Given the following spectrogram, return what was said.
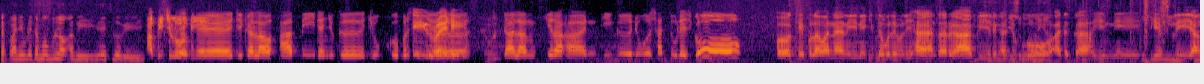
Lepas ni boleh sama vlog Abi. Let's go Abi. Abi celur, Abi. Eh, jikalau Abi dan juga Juko bersedia ready. dalam kiraan 3 2 1, let's go. Okey, perlawanan ini kita boleh melihat antara Abi dengan Juko. Adakah ini gameplay yang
